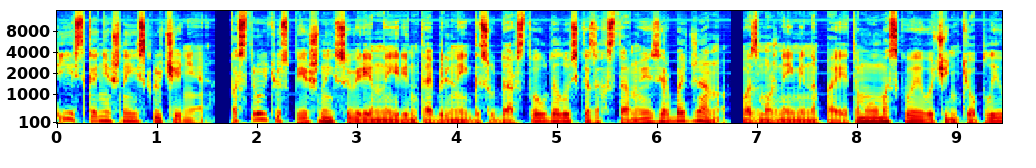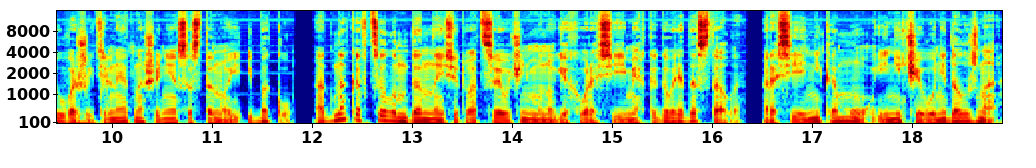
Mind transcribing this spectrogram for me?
Есть, конечно, исключения. Построить успешные, суверенные и рентабельные государства удалось Казахстану и Азербайджану. Возможно, именно поэтому у Москвы очень теплые и уважительные отношения с Астаной и Баку. Однако в целом данная ситуация очень многих в России, мягко говоря, достала. Россия никому и ничего не должна.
